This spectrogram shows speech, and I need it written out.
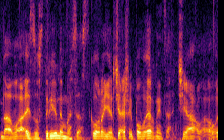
давай зустрінемося. Скоро ярчайший повернеться. Чао.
